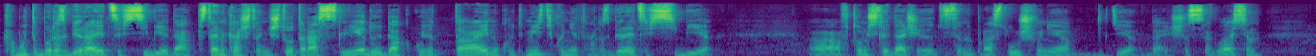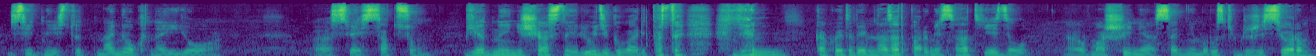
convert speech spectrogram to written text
как будто бы разбирается в себе, да. Постоянно кажется, что они что-то расследуют, да, какую-то тайну, какую-то мистику. Нет, она разбирается в себе. А, в том числе, да, через эту сцену прослушивания, где, да, я сейчас согласен, действительно есть этот намек на ее э, связь с отцом. Бедные несчастные люди, говорит. Просто я какое-то время назад, пару месяцев назад, ездил э, в машине с одним русским режиссером,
